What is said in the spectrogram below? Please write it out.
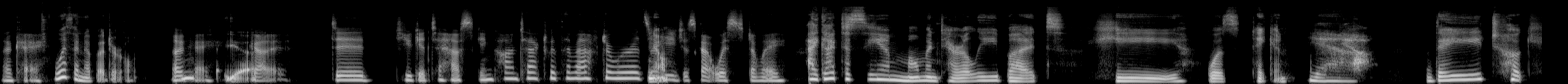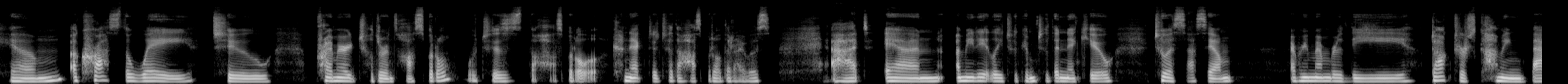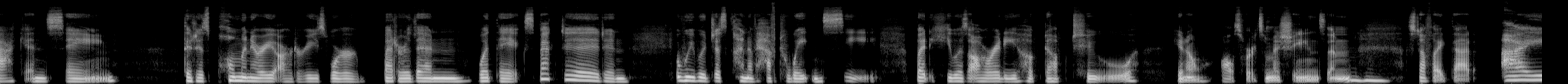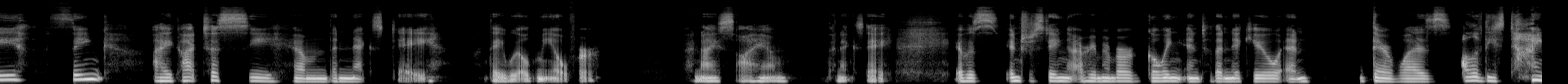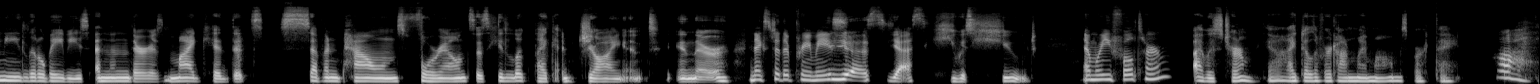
Okay. with an epidural. Okay. Yeah. Got it. Did you get to have skin contact with him afterwards? Or No. he just got whisked away? I got to see him momentarily, but he was taken. Yeah. they took him across the way to Primary Children's Hospital, which is the hospital connected to the hospital that I was at, and immediately took him to the NICU to assess him. I remember the doctors coming back and saying that his pulmonary arteries were better than what they expected. And we would just kind of have to wait and see. But he was already hooked up to, you know, all sorts of machines and Mhm. stuff like that. I think I got to see him the next day. They wheeled me over and I saw him the next day. It was interesting. I remember going into the NICU and there was all of these tiny little babies. And then there is my kid that's seven pounds, four ounces. He looked like a giant in there. Next to the preemies? Yes, yes. He was huge. And were you full term? I was term. Yeah, I delivered on my mom's birthday. Oh,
